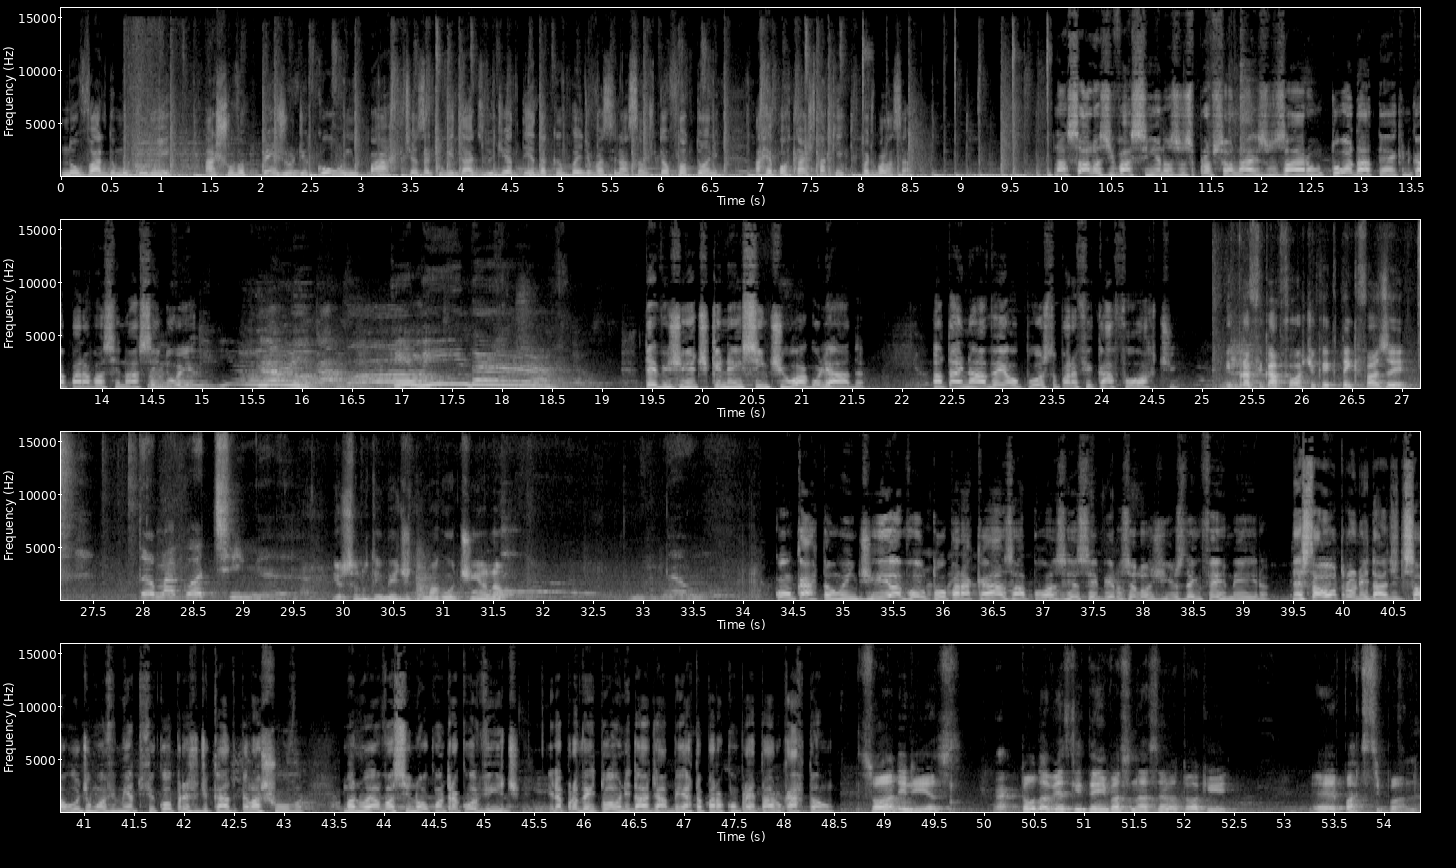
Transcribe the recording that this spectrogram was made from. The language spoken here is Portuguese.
No Vale do Mucuri, a chuva prejudicou em parte as atividades do dia D da campanha de vacinação de Teoflotone. A reportagem está aqui, pode balançar. Nas salas de vacinas, os profissionais usaram toda a técnica para vacinar sem doer. Acabou, acabou. Que linda! Teve gente que nem sentiu a agulhada. A Tainá veio ao posto para ficar forte. E para ficar forte, o que, que tem que fazer? Tomar gotinha. E você não tem medo de tomar gotinha, não? Não. Com o cartão em dia, voltou para casa após receber os elogios da enfermeira. Nesta outra unidade de saúde, o movimento ficou prejudicado pela chuva. Manuel vacinou contra a Covid. Ele aproveitou a unidade aberta para completar o cartão. Só anda em dias. É? Toda vez que tem vacinação, eu estou aqui é, participando.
